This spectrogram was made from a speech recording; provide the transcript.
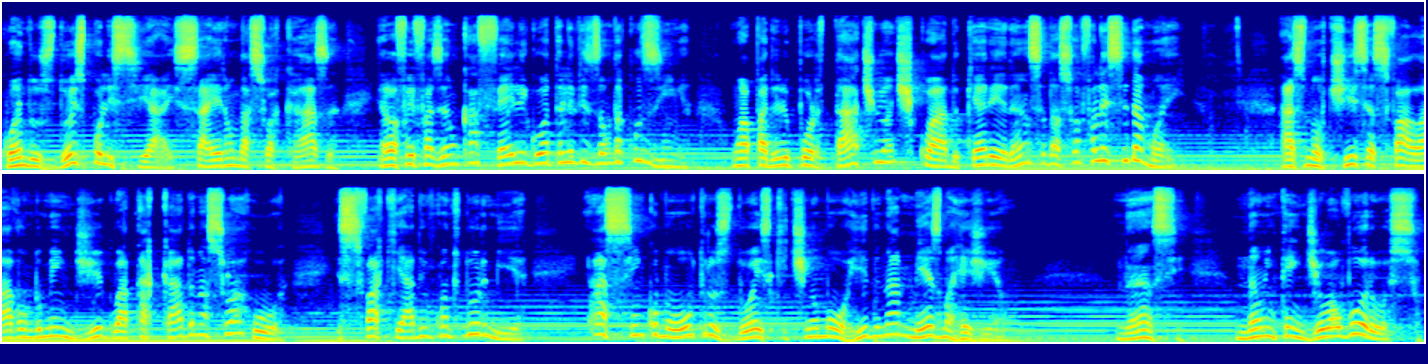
Quando os dois policiais saíram da sua casa, ela foi fazer um café e ligou a televisão da cozinha, um aparelho portátil e antiquado que era herança da sua falecida mãe. As notícias falavam do mendigo atacado na sua rua, esfaqueado enquanto dormia, assim como outros dois que tinham morrido na mesma região. Nancy não entendia o alvoroço.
